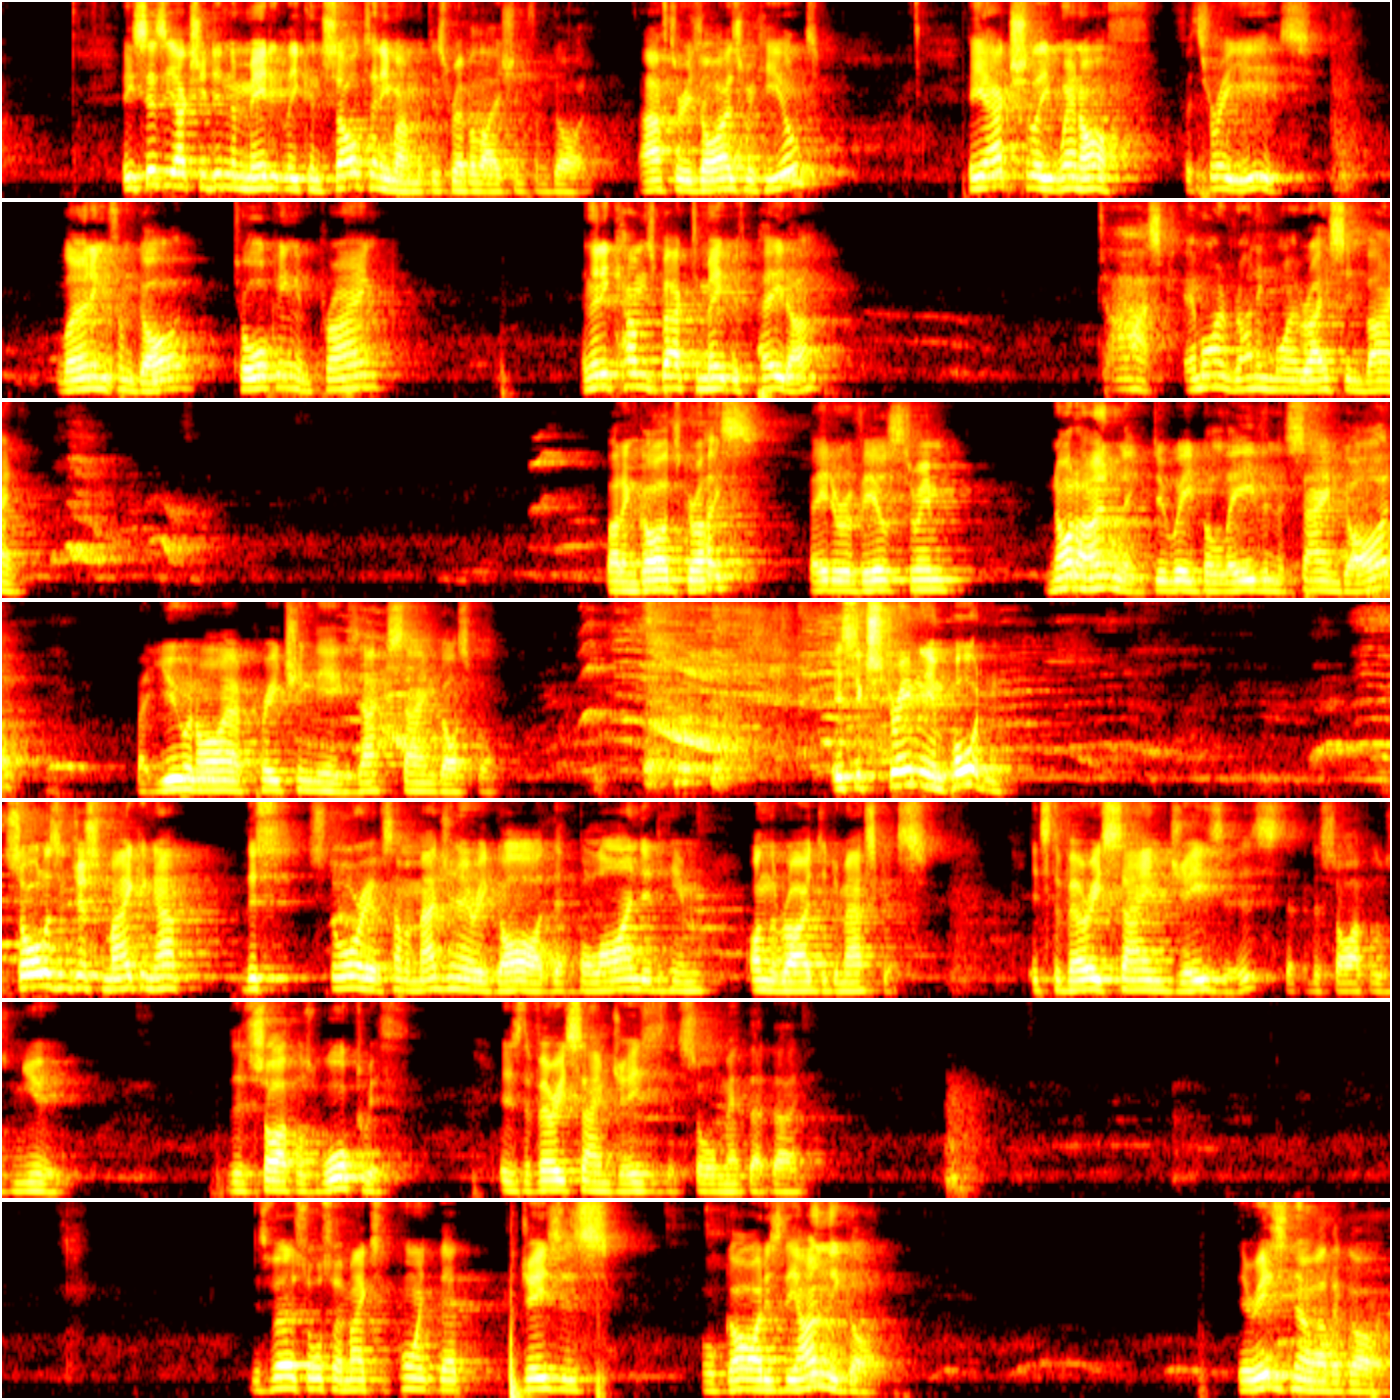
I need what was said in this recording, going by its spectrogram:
he says he actually didn't immediately consult anyone with this revelation from God. After his eyes were healed, he actually went off for three years, learning from God, talking and praying. And then he comes back to meet with Peter to ask, Am I running my race in vain? But in God's grace, Peter reveals to him, Not only do we believe in the same God, but you and I are preaching the exact same gospel. It's extremely important. Saul isn't just making up this story of some imaginary God that blinded him on the road to Damascus. It's the very same Jesus that the disciples knew, the disciples walked with. Is the very same Jesus that Saul met that day. This verse also makes the point that Jesus or God is the only God. There is no other God.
